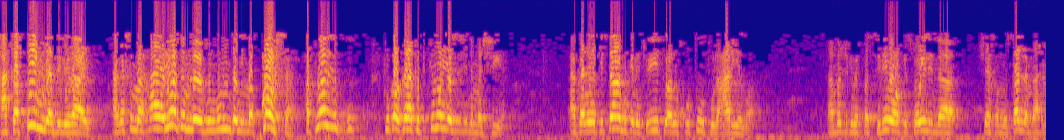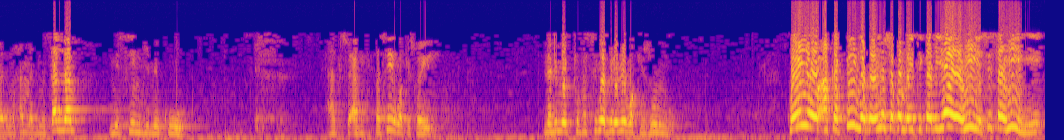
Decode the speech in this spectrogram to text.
akapinga zile rai akasema haya yote mnayozungumza ni makosa hatuwezi tukakaa kitu kimoja sisi ni mashia akania kitabu kinachoitwa alkhututu laridha ambacho kimefasiriwa kwa kiswahili na shekh musallam ahmad muhammad musallam misingi mikuu akikifasiri kwa kiswahili na vimefasiriwa vile vile kwa kizungu kwa hiyo akapinga kuonyesha kwamba itikadi yao hii si sahihi.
